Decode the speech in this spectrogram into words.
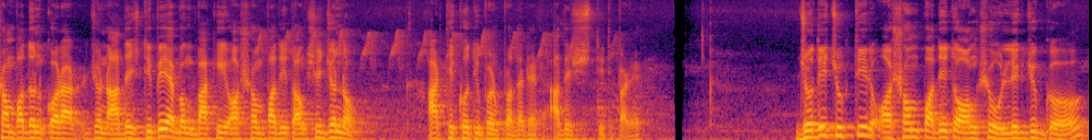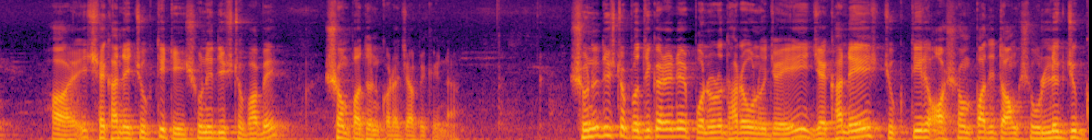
সম্পাদন করার জন্য আদেশ দিবে এবং বাকি অসম্পাদিত অংশের জন্য আর্থিক ক্ষতিপূরণ প্রদানের আদেশ দিতে পারে। যদি চুক্তির অসম্পাদিত অংশ উল্লেখযোগ্য হয়, সেখানে চুক্তিটি সুনির্দিষ্টভাবে সম্পাদন করা যাবে কিনা? সুনির্দিষ্ট প্রতিকারণের পনেরো ধারা অনুযায়ী যেখানে চুক্তির অসম্পাদিত অংশ উল্লেখযোগ্য,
